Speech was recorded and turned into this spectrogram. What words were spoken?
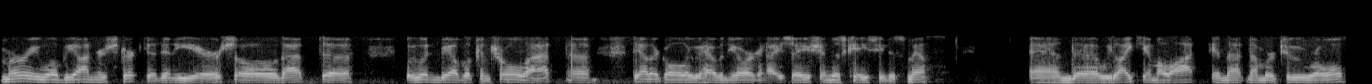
Murray will be unrestricted in a year, so that. Uh, we wouldn't be able to control that. Uh, the other goalie we have in the organization is Casey DeSmith, and uh, we like him a lot in that number two role,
